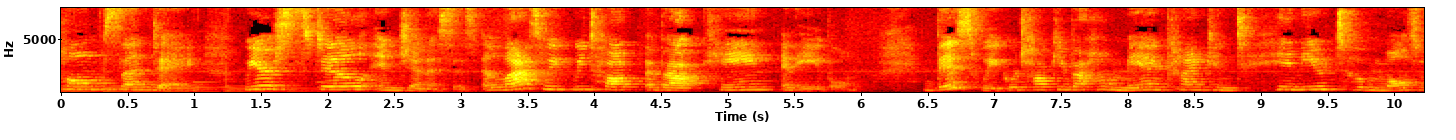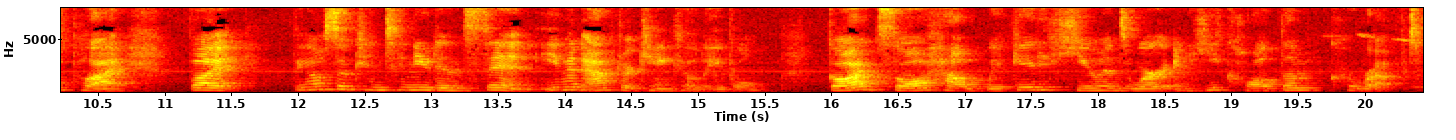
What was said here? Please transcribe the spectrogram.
Palm Sunday. We are still in Genesis, and last week we talked about Cain and Abel. This week we're talking about how mankind continued to multiply, but they also continued in sin even after Cain killed Abel. God saw how wicked humans were and he called them corrupt.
